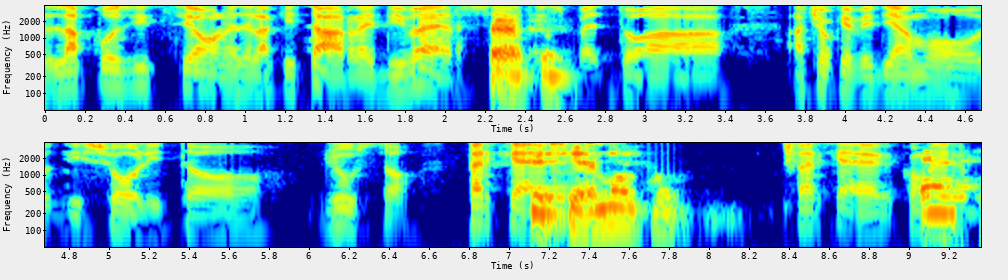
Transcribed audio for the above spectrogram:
la posizione della chitarra, è diversa certo. rispetto a, a, ciò che vediamo di solito, giusto? Perché? Sì, sì, è molto... Perché? Eh,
